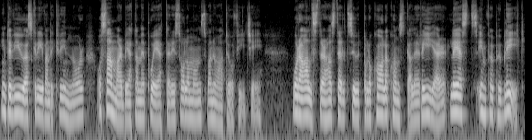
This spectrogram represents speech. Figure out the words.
intervjua skrivande kvinnor och samarbeta med poeter i Solomons, Vanuatu och Fiji. Våra alster har ställts ut på lokala konstgallerier, lästs inför publik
